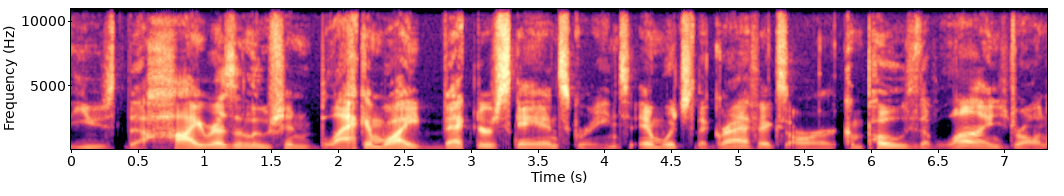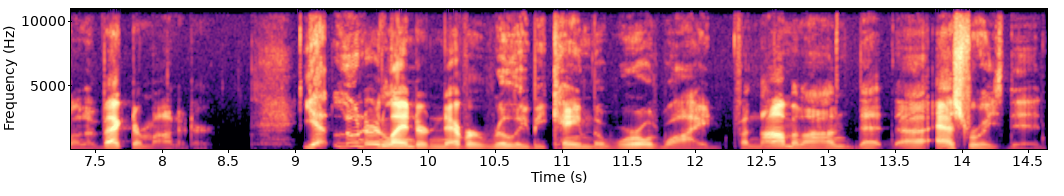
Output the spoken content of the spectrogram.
used the high resolution black and white vector scan screens in which the graphics are composed of lines drawn on a vector monitor. Yet Lunar Lander never really became the worldwide phenomenon that uh, Asteroids did.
